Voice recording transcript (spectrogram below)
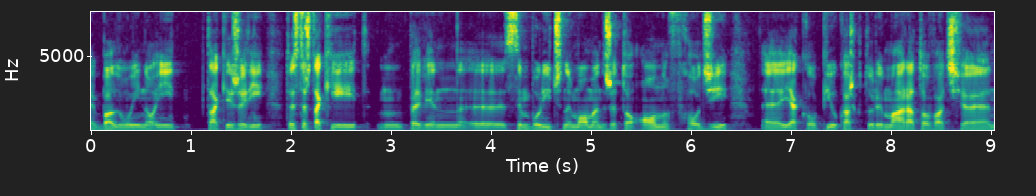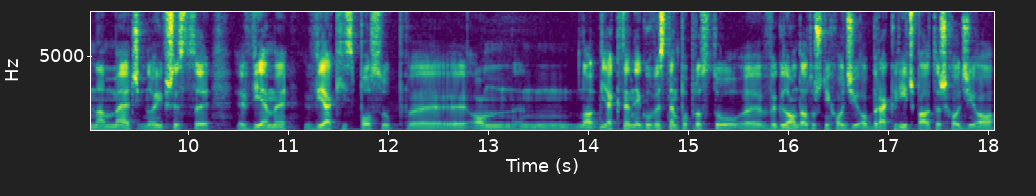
e, Balui, no i tak, jeżeli to jest też taki mm, pewien e, symboliczny moment, że to on wchodzi e, jako piłkarz, który ma ratować nam mecz, no i wszyscy wiemy w jaki sposób e, on, mm, no jak ten jego występ po prostu wygląda. Otóż nie chodzi o brak liczb, ale też chodzi o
